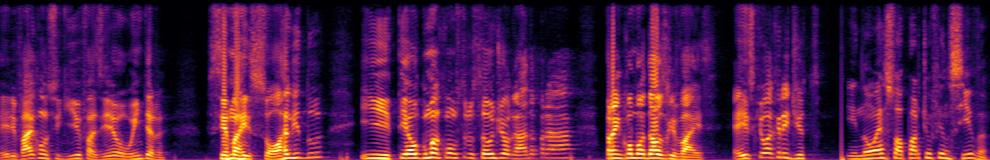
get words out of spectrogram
ele vai conseguir fazer o Inter ser mais sólido e ter alguma construção de jogada para incomodar os rivais. É isso que eu acredito. E não é só a parte ofensiva.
